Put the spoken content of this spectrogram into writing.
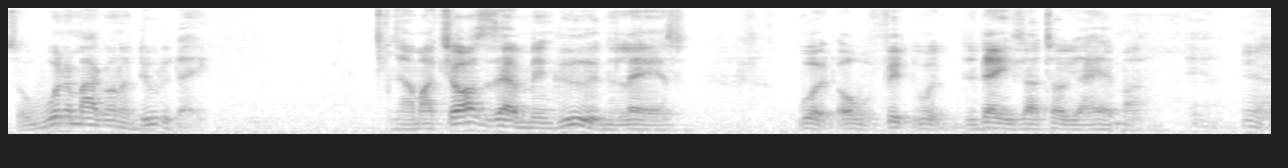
So what am I going to do today? Now my choices haven't been good in the last what over fifty what the days I told you I had my Yeah. yeah.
